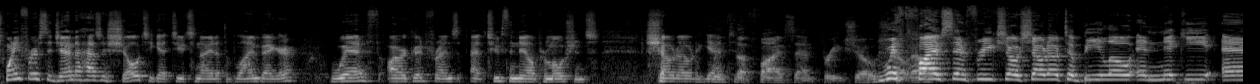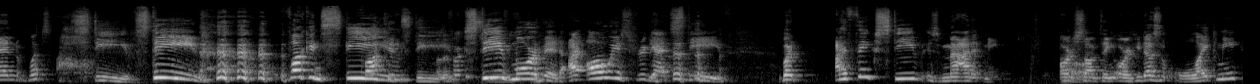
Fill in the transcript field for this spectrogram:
21st Agenda has a show to get to tonight at the Blind Beggar with our good friends at Tooth and Nail Promotions. Shout out again With to the five cent freak show. with out. Five Cent Freak Show. Shout out to Bilo and Nikki and what's oh, Steve. Steve, fucking Steve, Fucking Steve. Steve Morbid. I always forget Steve, but I think Steve is mad at me or oh. something, or he doesn't like me.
